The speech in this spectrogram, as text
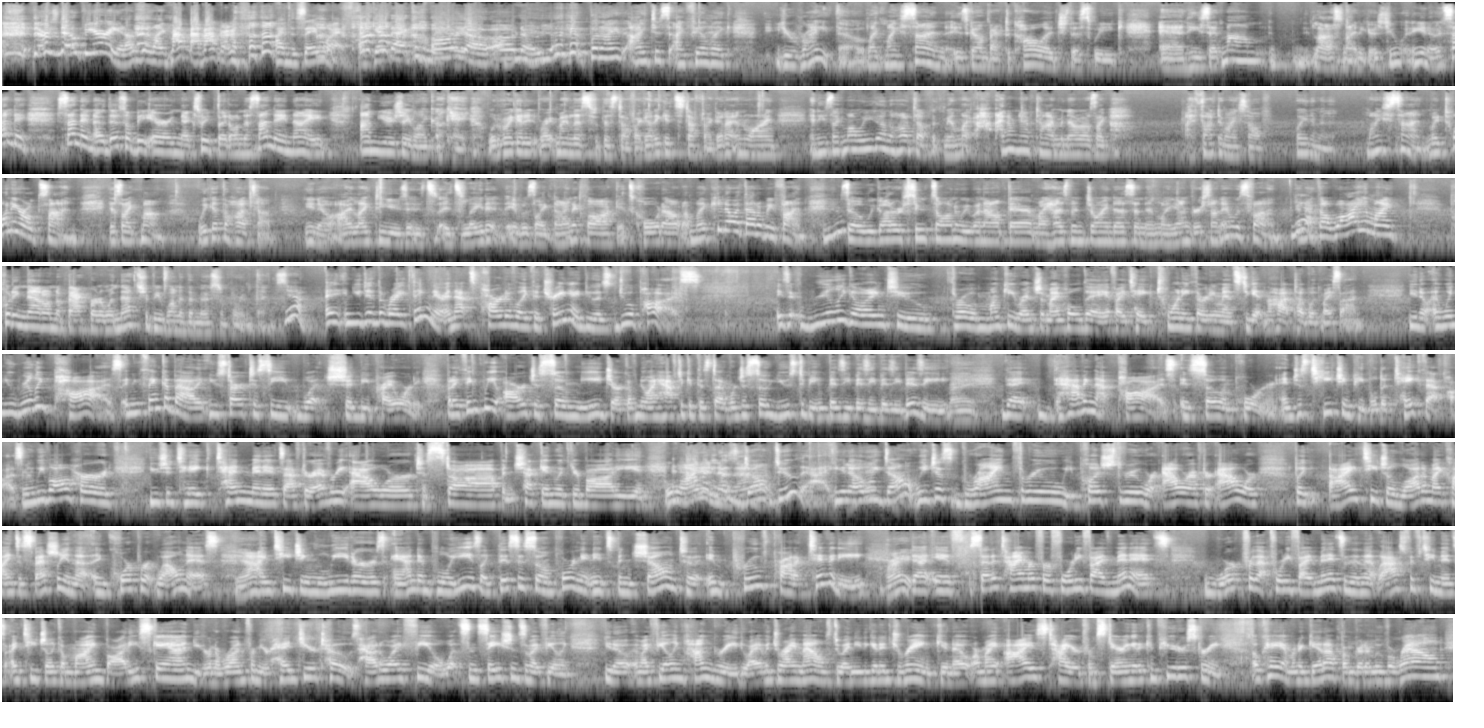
There's no period. I'm just like. "Bah, bah, bah, bah." I'm the same way. Get that. Oh yeah. Oh no! Yeah. but I, I just, I feel like you're right though. Like my son is going back to college this week, and he said, "Mom," last night he goes, "You, you know, Sunday. Sunday. No, this will be airing next week, but on a Sunday night, I'm usually like, okay, what do I got to write my list for this stuff? I got to get stuff. I got to unwind." And he's like, "Mom, will you go in the hot tub with me?" I'm like, "I don't have time." And then I was like, I thought to myself, "Wait a minute." My son, my 20 year old son, is like, Mom, we got the hot tub. You know, I like to use it. It's it's late. At, it was like nine o'clock. It's cold out. I'm like, you know what? That'll be fun. Mm-hmm. So we got our suits on and we went out there. My husband joined us, and then my younger son. It was fun. And I thought, why am I putting that on the back burner when that should be one of the most important things? Yeah, and, and you did the right thing there, and that's part of like the training I do is do a pause. Is it really going to throw a monkey wrench in my whole day if I take 20, 30 minutes to get in the hot tub with my son? You know, and when you really pause and you think about it, you start to see what should be priority. But I think we are just so knee jerk of no, I have to get this done. We're just so used to being busy, busy, busy, busy Right. that having that pause is so important and just teaching people to take that pause. I mean, we've all heard you should take 10 minutes after every hour to stop and check in with your body. And, and Ooh, how I many of us don't do that? You know, we don't. We just grind through, we push through, we're hour after hour. But I teach a lot of my clients, especially in the in corporate wellness. Yeah. I'm teaching leaders and employees like this is so important and it's been shown to improve productivity. Right. that if set a timer for 45 minutes work for that 45 minutes and then that last 15 minutes i teach like a mind body scan. You're going to run from your head to your toes. How do i feel? What sensations am i feeling? You know am i feeling hungry? Do i have a dry mouth? Do i need to get a drink? You know are my eyes tired from staring at a computer screen? Okay i'm going to get up i'm going to move around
